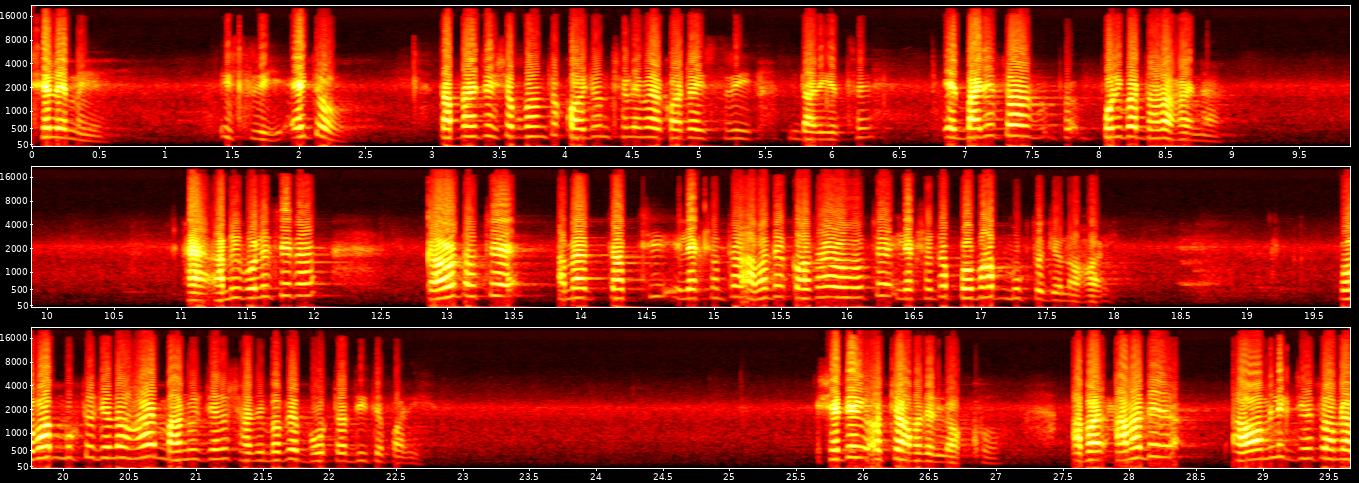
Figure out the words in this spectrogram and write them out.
ছেলে মেয়ে, স্ত্রী, এই তো। তা আপনারা একটু হিসাব করুন তো কয়জন ছেলে মেয়ে কয়টা স্ত্রী দাঁড়িয়েছে? এর বাইরে তো আর পরিবার ধরা হয় না। হ্যাঁ আমি বলেছি এটা কারণ হচ্ছে আমরা চাচ্ছি ইলেকশনটা আমাদের কথা হচ্ছে ইলেকশনটা প্রভাব মুক্ত যেন হয়। প্রভাব মুক্ত যেন হয়, মানুষ যেন স্বাধীনভাবে ভোটটা দিতে পারে। সেটাই হচ্ছে আমাদের লক্ষ্য। আবার আমাদের আওয়ামী লীগ যেহেতু আমরা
